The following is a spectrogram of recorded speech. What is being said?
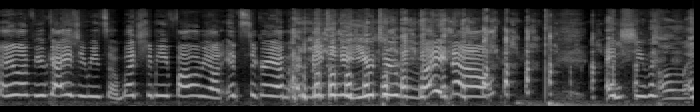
"I love you guys. You mean so much to me. Follow me on Instagram. I'm making a YouTube right now." And she was, oh my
